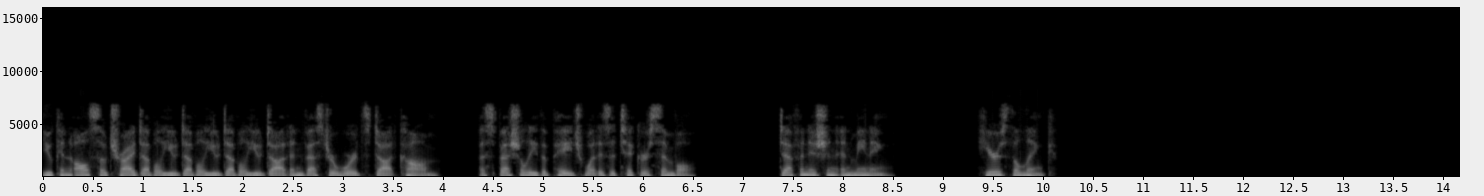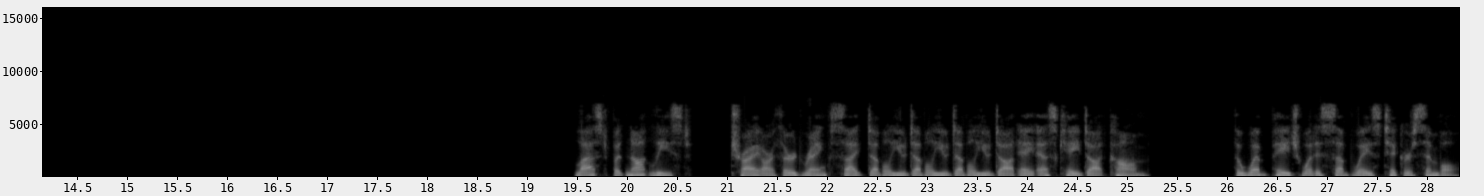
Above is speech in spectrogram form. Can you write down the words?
You can also try www.investorwords.com, especially the page What is a ticker symbol? Definition and meaning. Here's the link. Last but not least, try our third-ranked site www.ask.com. The web page What is Subway's ticker symbol?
